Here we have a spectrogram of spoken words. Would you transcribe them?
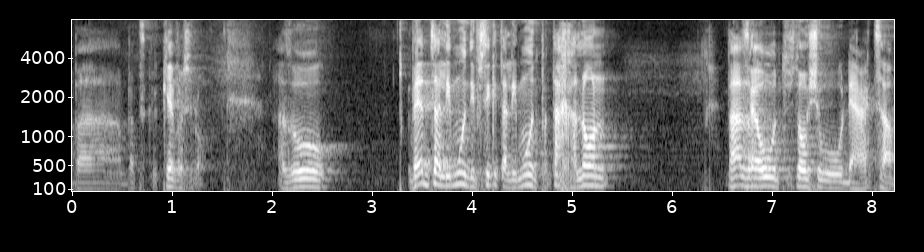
בקבר שלו. אז הוא, באמצע הלימוד, הפסיק את הלימוד, פתח חלון, ואז ראו אותו שהוא נעצב.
